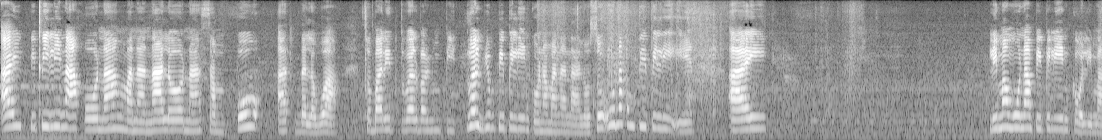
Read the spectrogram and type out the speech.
ay pipili na ako ng mananalo na 10 at dalawa. So, bali 12 ang yung, pi- 12 yung pipiliin ko na mananalo. So, una kong pipiliin ay lima muna ang pipiliin ko, lima,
